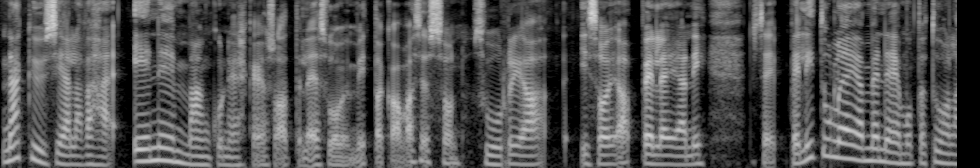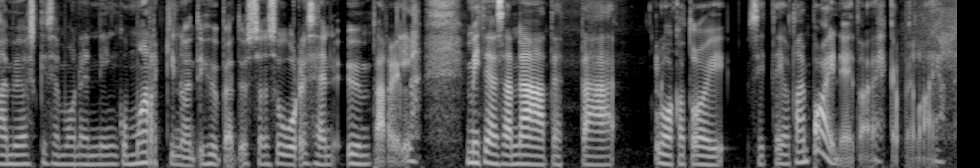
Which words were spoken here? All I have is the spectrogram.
näkyy siellä vähän enemmän kuin ehkä jos ajattelee Suomen mittakaavassa, jos on suuria isoja pelejä, niin se peli tulee ja menee, mutta tuolla on myöskin semmoinen niin kuin markkinointihypätys on suuri sen ympärillä. Miten sä näet, että luoka toi sitten jotain paineita ehkä pelaajalle?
